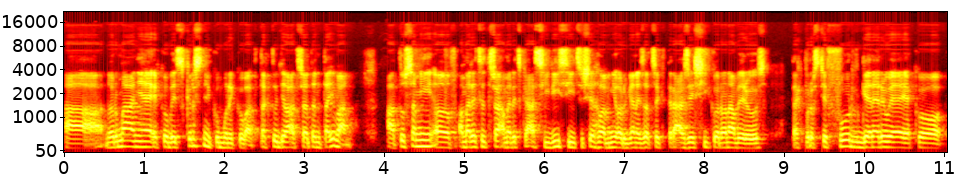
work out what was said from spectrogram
a normálně jakoby skrsně komunikovat. Tak to dělá třeba ten Tajvan. A to samý eh, v Americe třeba americká CDC, což je hlavní organizace, která řeší koronavirus, tak prostě furt generuje jako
